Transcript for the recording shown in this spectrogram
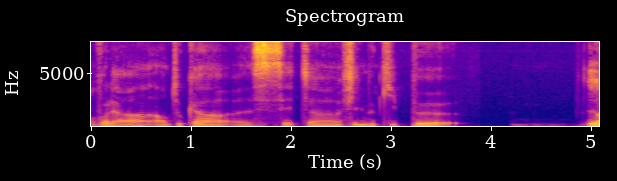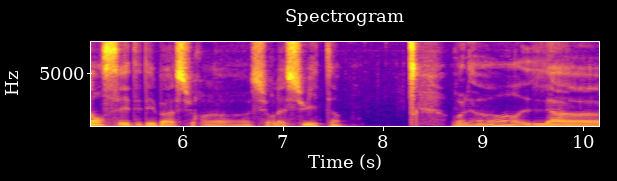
voilà, en tout cas, c'est un film qui peut lancer des débats sur, euh, la suite. Voilà.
